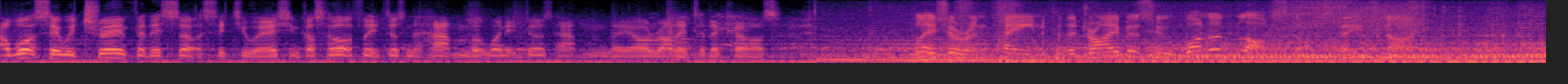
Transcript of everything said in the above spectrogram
I won't say we train for this sort of situation because hopefully it doesn't happen, but when it does happen, they all rally to the cause. Pleasure and pain for the drivers who won and lost on stage nine.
